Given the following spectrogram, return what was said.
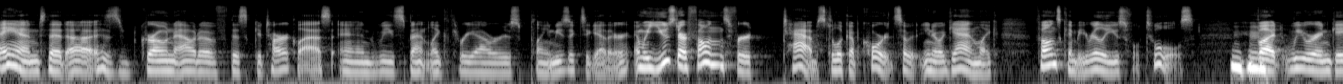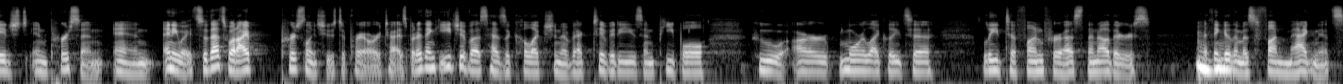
band that uh, has grown out of this guitar class, and we spent like three hours playing music together. And we used our phones for tabs to look up chords. So, you know, again, like phones can be really useful tools, mm-hmm. but we were engaged in person. And anyway, so that's what I personally choose to prioritize. But I think each of us has a collection of activities and people who are more likely to lead to fun for us than others. Mm-hmm. I think of mm-hmm. them as fun magnets.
